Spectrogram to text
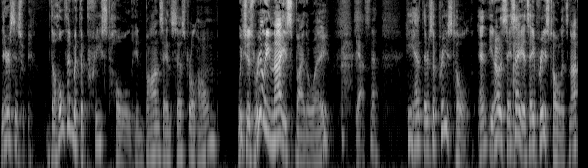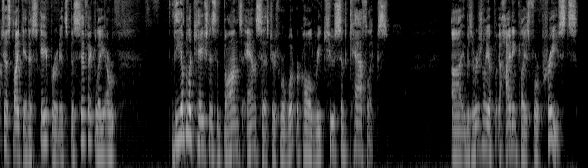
There's this the whole thing with the priest hole in Bond's ancestral home, which is really nice, by the way. yes. He had there's a priest hole, and you notice they say it's a priest hole. It's not just like an escape route. It's specifically a the implication is that Bond's ancestors were what were called recusant Catholics. Uh, it was originally a, hiding place for priests.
